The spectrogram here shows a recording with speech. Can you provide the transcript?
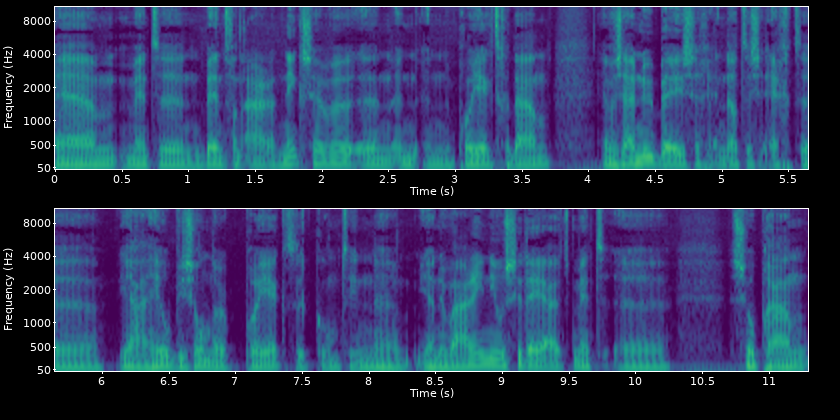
Um, met een band van Arend Nix hebben we een, een, een, project gedaan. En we zijn nu bezig en dat is echt ja, een heel bijzonder project. Er komt in januari een nieuwe cd uit met uh, sopraan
